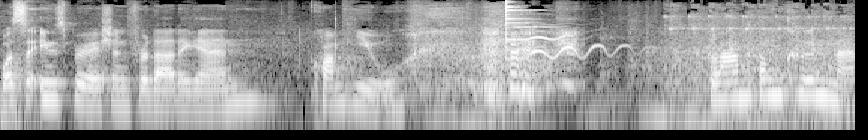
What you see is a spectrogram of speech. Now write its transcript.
What's the inspiration for that again ความหิว กล้ามต้องขึ้นนะ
